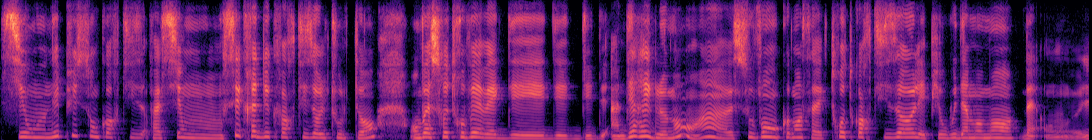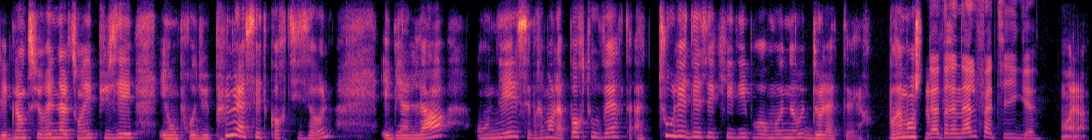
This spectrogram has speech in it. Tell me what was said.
si on épuise son cortisol, enfin, si on sécrète du cortisol tout le temps, on va se retrouver avec des, un dérèglement. Hein. Souvent, on commence avec trop de cortisol et puis au bout d'un moment, ben, les glandes surrénales sont épuisées et on produit plus assez de cortisol. Et bien là, on est, c'est vraiment la porte ouverte à tous les déséquilibres hormonaux de la Terre. Vraiment. L'adrénale fatigue. Voilà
